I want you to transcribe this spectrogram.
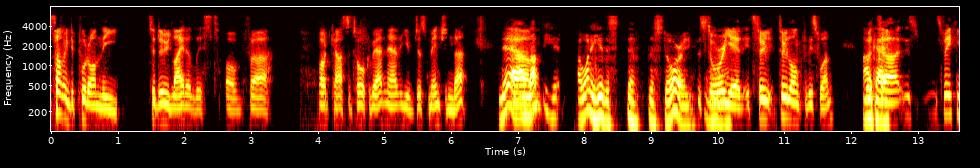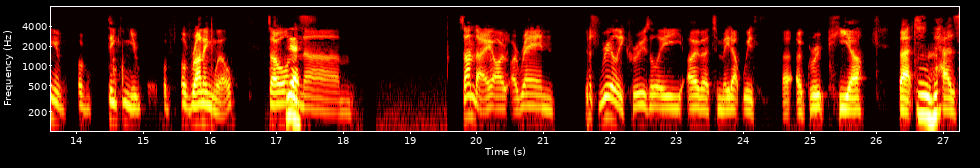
something to put on the to-do later list of uh, podcasts to talk about. Now that you've just mentioned that. Yeah, um, I'd love to hear. I want to hear the the, the story. The story, yeah. yeah. It's too too long for this one. But, okay. Uh, speaking of, of thinking you, of, of running well, so on yes. um, Sunday I, I ran just really cruisily over to meet up with a, a group here that mm-hmm. has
